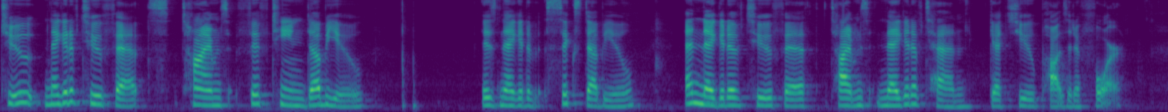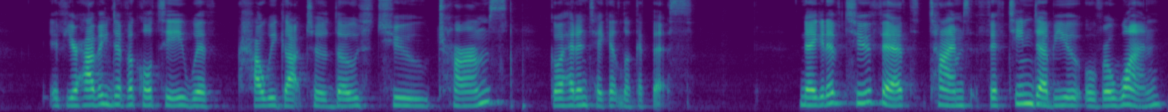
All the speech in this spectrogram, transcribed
two, negative 2 fifths times 15w is negative 6w, and negative 2 fifths times negative 10 gets you positive 4. If you're having difficulty with how we got to those two terms, go ahead and take a look at this. Negative 2 fifths times 15w over 1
